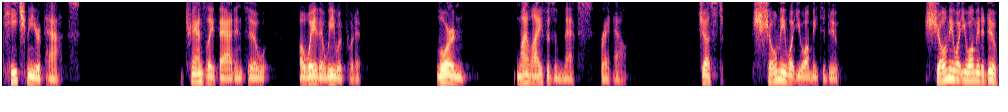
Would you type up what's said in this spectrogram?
Teach me your paths. Translate that into a way that we would put it. Lord, my life is a mess right now. Just show me what you want me to do. Show me what you want me to do.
